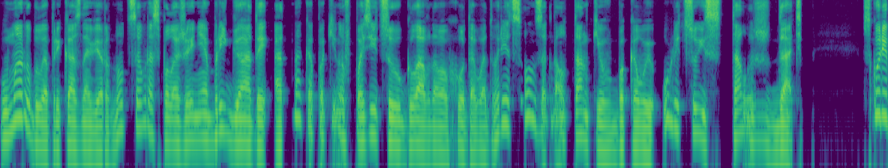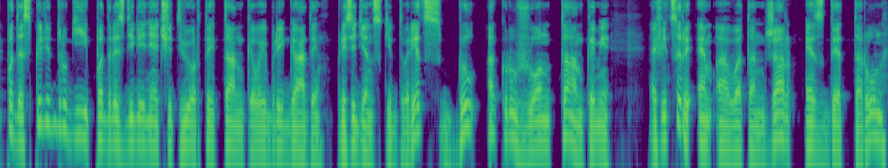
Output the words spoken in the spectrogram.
Умару было приказано вернуться в расположение бригады, однако, покинув позицию главного входа во дворец, он загнал танки в боковую улицу и стал ждать. Вскоре подоспели другие подразделения 4-й танковой бригады. Президентский дворец был окружен танками. Офицеры М.А. Ватанджар, С.Д. Тарун,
